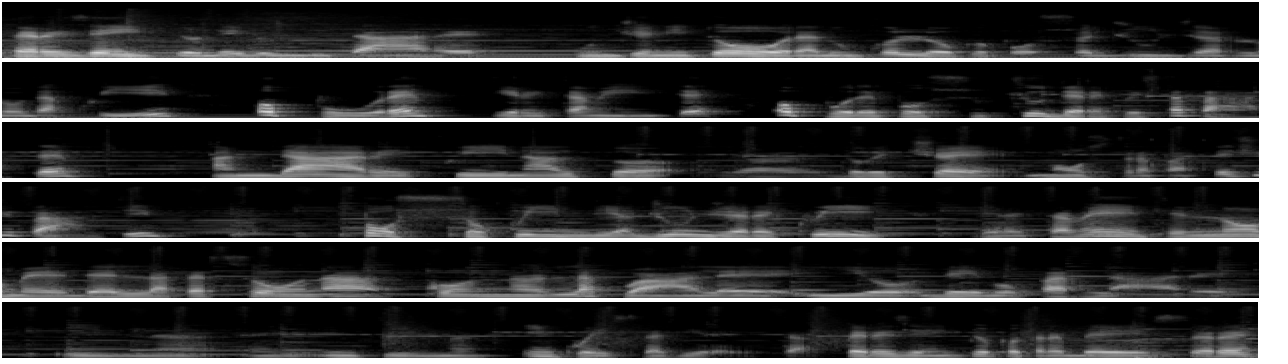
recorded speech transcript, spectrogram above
per esempio devo invitare un genitore ad un colloquio posso aggiungerlo da qui oppure direttamente, oppure posso chiudere questa parte, andare qui in alto eh, dove c'è mostra partecipanti, posso quindi aggiungere qui direttamente il nome della persona con la quale io devo parlare in, eh, in, team in questa diretta. Per esempio potrebbe essere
